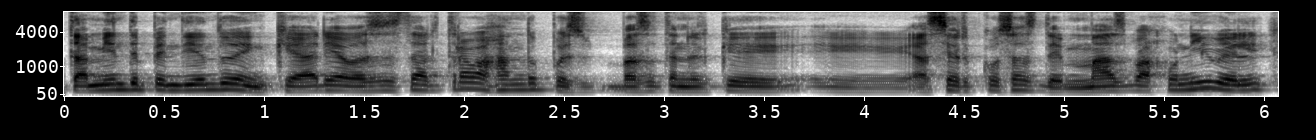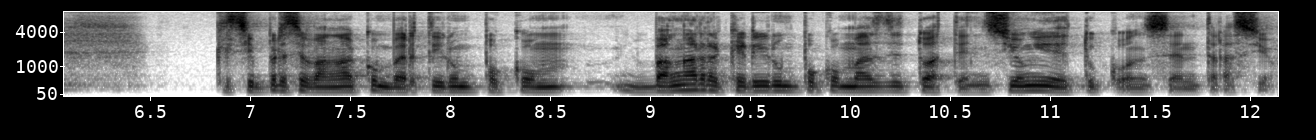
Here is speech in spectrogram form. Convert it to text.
también dependiendo de en qué área vas a estar trabajando, pues vas a tener que eh, hacer cosas de más bajo nivel que siempre se van a convertir un poco, van a requerir un poco más de tu atención y de tu concentración.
